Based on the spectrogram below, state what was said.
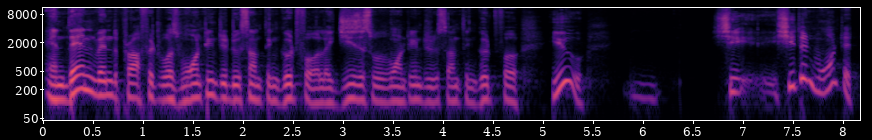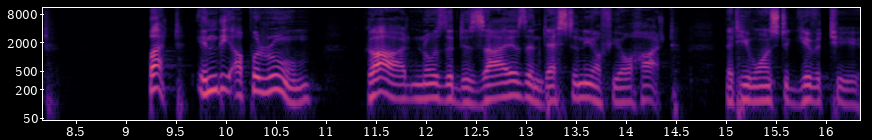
And then, when the prophet was wanting to do something good for, like Jesus was wanting to do something good for you, she, she didn't want it. But in the upper room, God knows the desires and destiny of your heart, that He wants to give it to you.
